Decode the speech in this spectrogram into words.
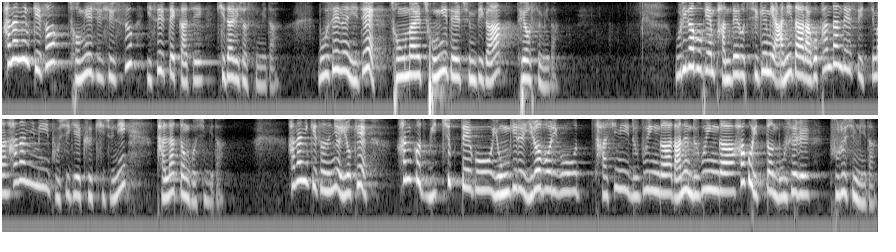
하나님께서 정해 주실 수 있을 때까지 기다리셨습니다. 모세는 이제 정말 종이 될 준비가 되었습니다. 우리가 보기엔 반대로 지금이 아니다라고 판단될 수 있지만 하나님이 보시기에 그 기준이 달랐던 것입니다. 하나님께서는요, 이렇게 한껏 위축되고 용기를 잃어버리고 자신이 누구인가, 나는 누구인가 하고 있던 모세를 부르십니다.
